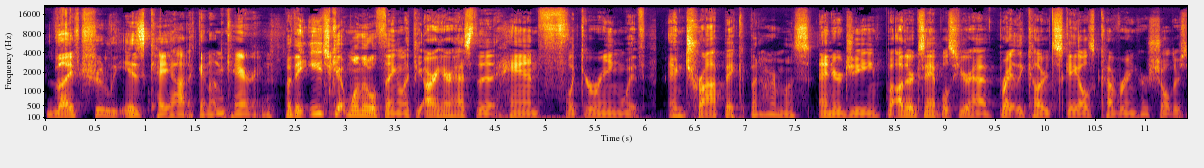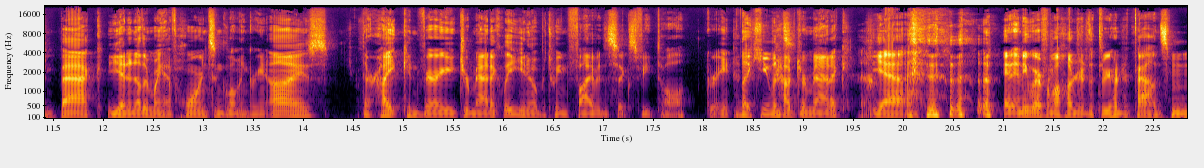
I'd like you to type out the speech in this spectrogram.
Life truly is chaotic and uncaring. But they each get one little thing. Like the art here has the hand flickering with entropic but harmless energy. But other examples here have brightly colored scales covering her shoulders and back. Yet another might have horns and glowing green eyes. Their height can vary dramatically, you know, between five and six feet tall. Great. Like humans? How dramatic. Yeah. and anywhere from 100 to 300 pounds. Hmm.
